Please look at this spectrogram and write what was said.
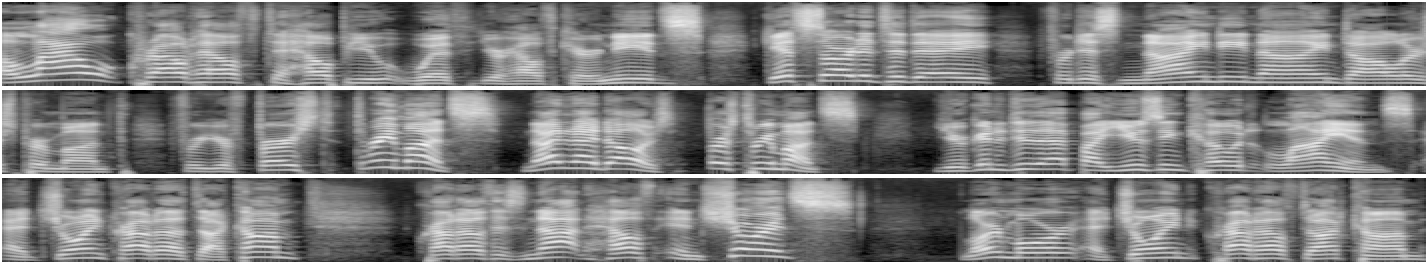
Allow Crowd Health to help you with your healthcare needs. Get started today for just $99 per month for your first three months. $99, first three months. You're going to do that by using code LIONS at joincrowdhealth.com. Crowd Health is not health insurance. Learn more at joincrowdhealth.com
